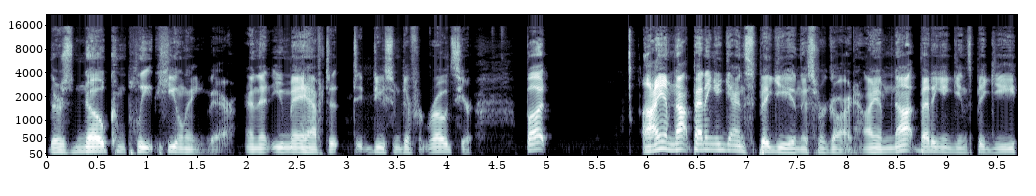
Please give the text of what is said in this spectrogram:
there's no complete healing there, and that you may have to, to do some different roads here. But I am not betting against Big E in this regard. I am not betting against Big E.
